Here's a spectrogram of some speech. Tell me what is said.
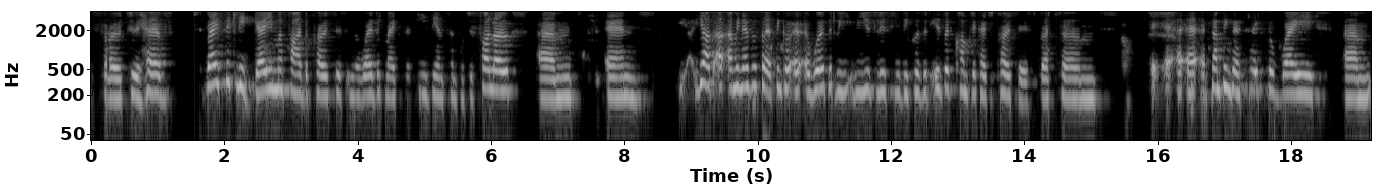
so to have to basically gamify the process in a way that makes it easy and simple to follow. Um, and yeah, I, I, mean, as I say, I think a, a, word that we, we use loosely because it is a complicated process, but um, a, a, something that takes away um,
